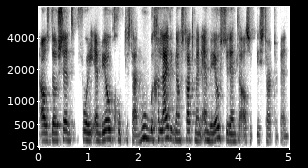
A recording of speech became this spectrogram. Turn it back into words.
als docent voor die mbo-groep te staan. Hoe begeleid ik nou straks mijn mbo-studenten als ik die starter ben?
